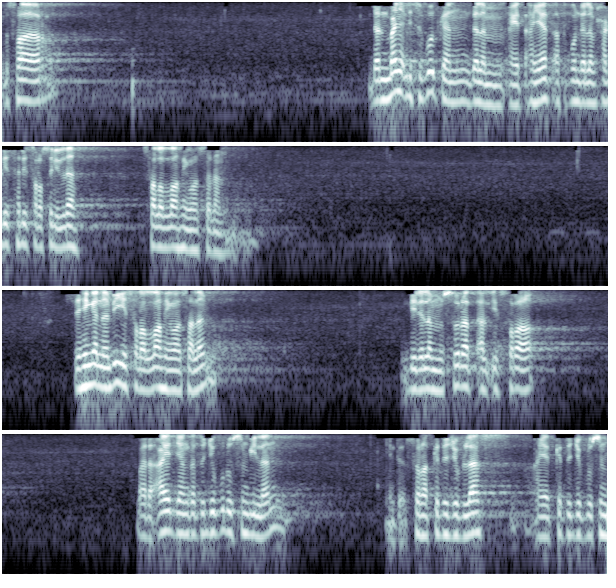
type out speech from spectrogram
besar dan banyak disebutkan dalam ayat-ayat ataupun dalam hadis-hadis Rasulullah sallallahu alaihi wasallam. Sehingga Nabi sallallahu alaihi wasallam di dalam surat Al-Isra pada ayat yang ke-79 Itu surat ke-17 ayat ke-79.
